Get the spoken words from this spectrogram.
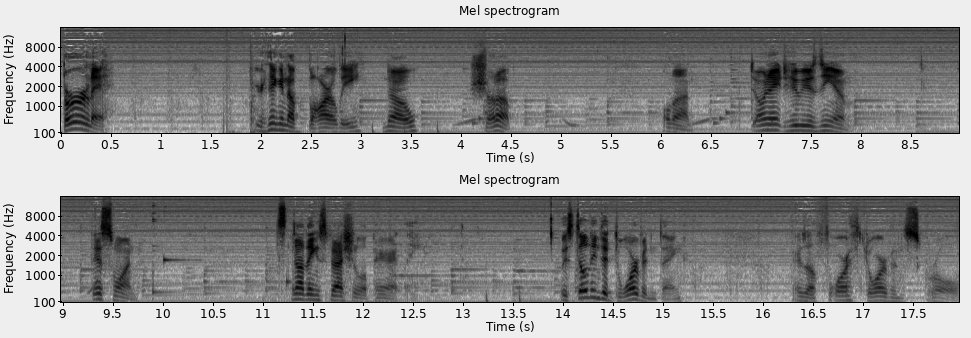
Burley. You're thinking of barley. No. Shut up. Hold on. Donate to museum. This one. It's nothing special, apparently. We still need the dwarven thing. There's a fourth dwarven scroll.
